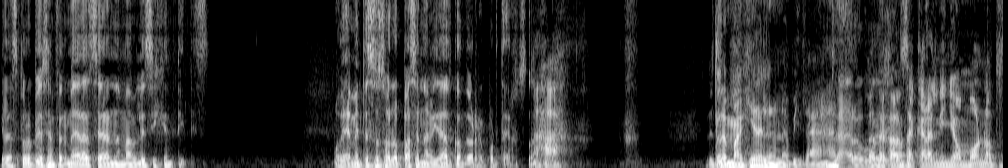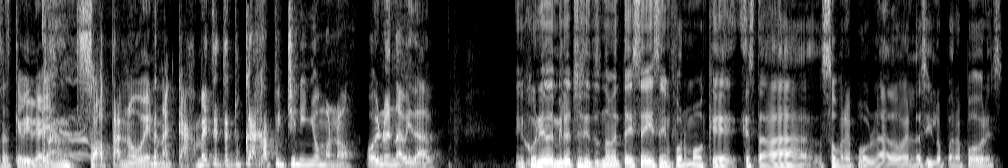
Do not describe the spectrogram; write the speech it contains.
y las propias enfermeras eran amables y gentiles. Obviamente eso solo pasa en Navidad cuando hay reporteros. ¿no? Ajá. Es la magia de la Navidad. Claro, Cuando dejaron sacar al niño mono, tú sabes que vivía en un sótano, güey, en una caja. Métete tu caja, pinche niño mono. Hoy no es Navidad. En junio de 1896 se informó que estaba sobrepoblado el asilo para pobres.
